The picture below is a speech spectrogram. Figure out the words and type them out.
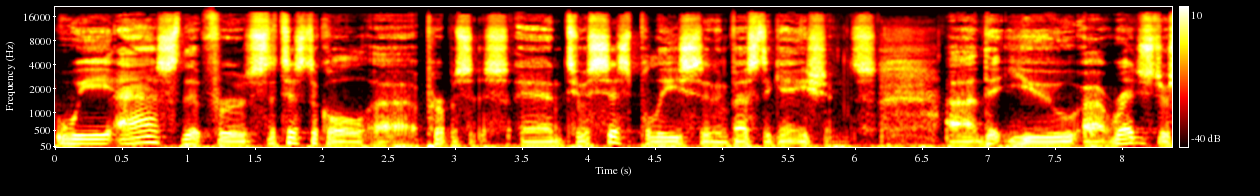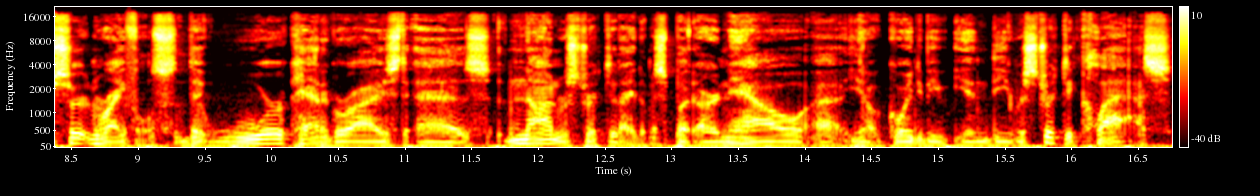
we ask that for statistical uh, purposes and to assist police in investigations, uh, that you uh, register certain rifles that were categorized as non-restricted items, but are now, uh, you know, going to be in the restricted class,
